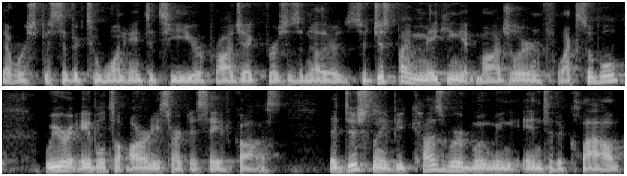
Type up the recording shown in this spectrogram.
that were specific to one entity or project versus another. So just by making it modular and flexible, we were able to already start to save costs. Additionally, because we're moving into the cloud,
